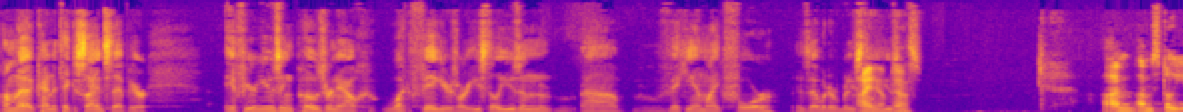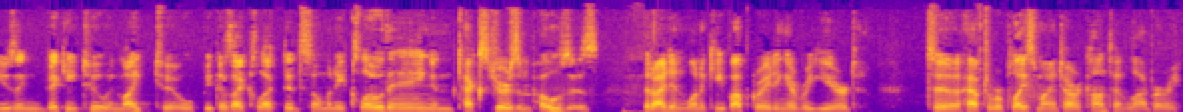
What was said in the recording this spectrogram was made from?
I'm gonna kind of take a sidestep here. If you're using Poser now, what figures are you still using? Uh, Vicky and Mike four? Is that what everybody's I still am, using? yes. I'm I'm still using Vicky 2 and Mike 2 because I collected so many clothing and textures and poses that I didn't want to keep upgrading every year to, to have to replace my entire content library.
